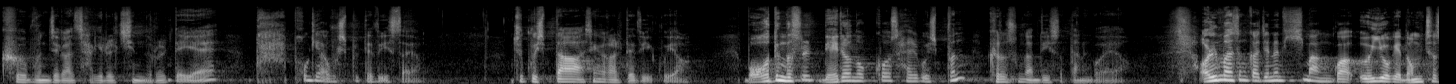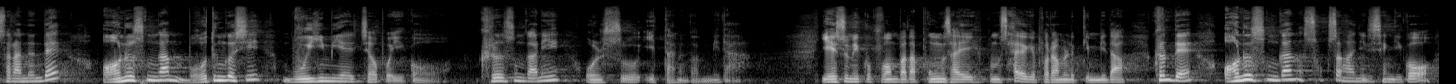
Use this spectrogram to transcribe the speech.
그 문제가 자기를 짓누를 때에 다 포기하고 싶을 때도 있어요. 죽고 싶다 생각할 때도 있고요. 모든 것을 내려놓고 살고 싶은 그런 순간도 있었다는 거예요. 얼마 전까지는 희망과 의욕에 넘쳐 살았는데 어느 순간 모든 것이 무의미해져 보이고 그런 순간이 올 수 있다는 겁니다. 예수 믿고 구원받아 봉사의 기쁨, 사역의 보람을 느낍니다. 그런데 어느 순간 속상한 일이 생기고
